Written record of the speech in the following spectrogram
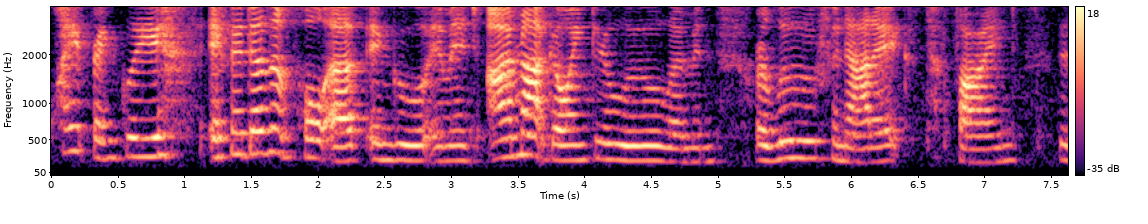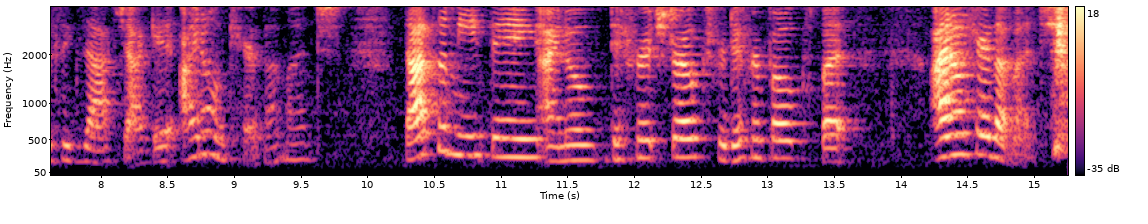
quite frankly, if it doesn't pull up in Google image, I'm not going through Lululemon or Lulu Fanatics to find this exact jacket. I don't care that much. That's a me thing. I know different strokes for different folks, but I don't care that much.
